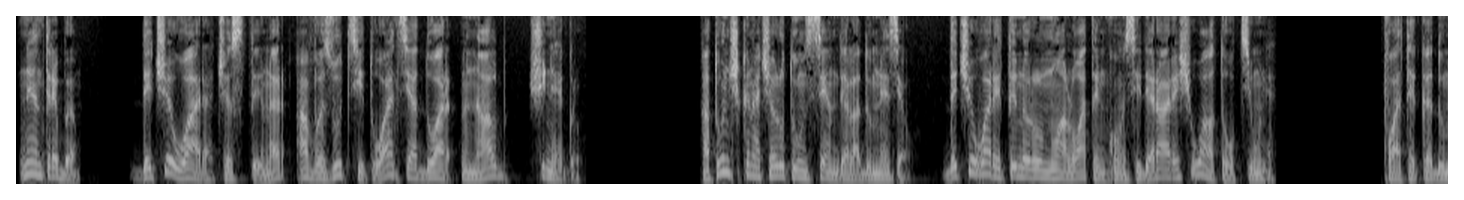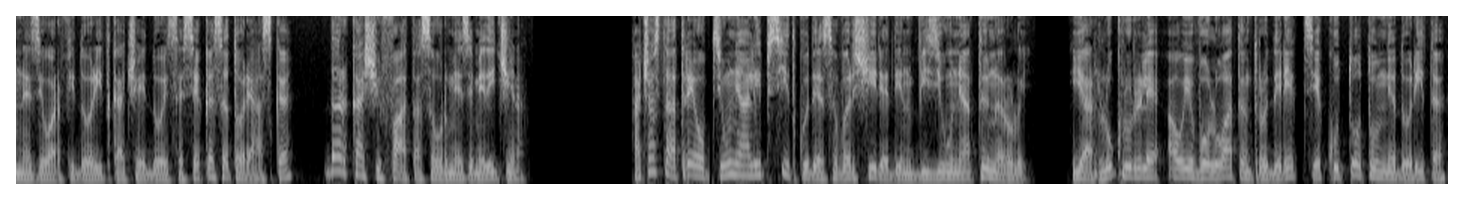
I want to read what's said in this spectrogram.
ne întrebăm, de ce oare acest tânăr a văzut situația doar în alb și negru? Atunci când a cerut un semn de la Dumnezeu, de ce oare tânărul nu a luat în considerare și o altă opțiune? Poate că Dumnezeu ar fi dorit ca cei doi să se căsătorească, dar ca și fata să urmeze medicina. Această a treia opțiune a lipsit cu desăvârșire din viziunea tânărului, iar lucrurile au evoluat într-o direcție cu totul nedorită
